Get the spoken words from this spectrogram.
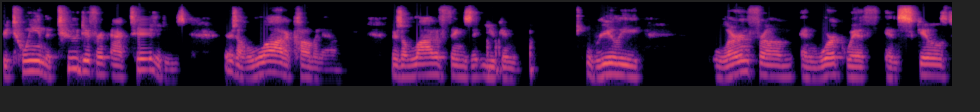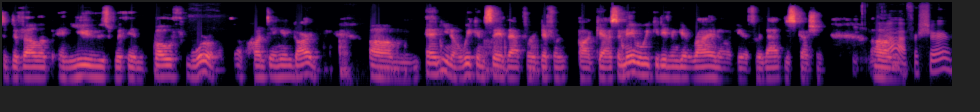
between the two different activities there's a lot of commonality. There's a lot of things that you can really learn from and work with and skills to develop and use within both worlds of hunting and gardening. Um, and you know we can save that for a different podcast and maybe we could even get ryan on here for that discussion. Yeah, um, for sure.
